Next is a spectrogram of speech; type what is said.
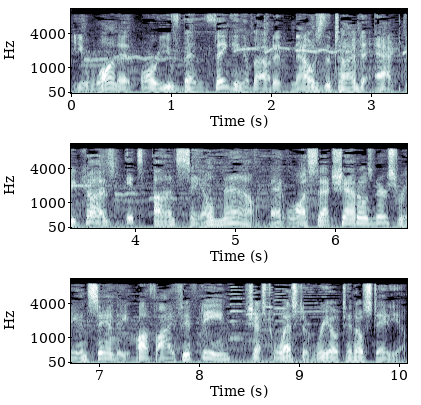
you want it, or you've been thinking about it, now's the time to act because it's on sale now at Wasatch Shadows Nursery in Sandy off I-15, just west of Rio Tinto Stadium.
